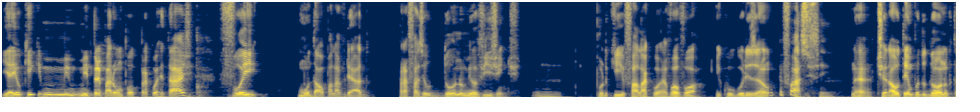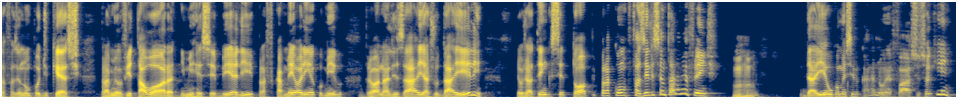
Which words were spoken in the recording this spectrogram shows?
E aí, o que, que me, me preparou um pouco para corretagem foi mudar o palavreado para fazer o dono me ouvir, gente. Uhum. Porque falar com a vovó e com o gurizão é fácil, Sim. né? Tirar o tempo do dono que tá fazendo um podcast para me ouvir tal hora e me receber ali para ficar meia horinha comigo, para eu analisar e ajudar ele, eu já tenho que ser top para fazer ele sentar na minha frente. Uhum. Daí eu comecei a ver, cara, não é fácil isso aqui.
